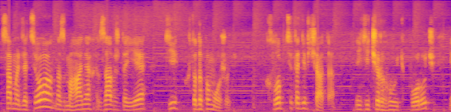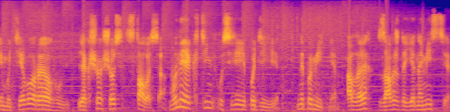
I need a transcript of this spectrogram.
Саме для цього на змаганнях завжди є ті, хто допоможуть. Хлопці та дівчата, які чергують поруч і миттєво реагують, якщо щось сталося. Вони як тінь усієї події, непомітні, але завжди є на місці.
